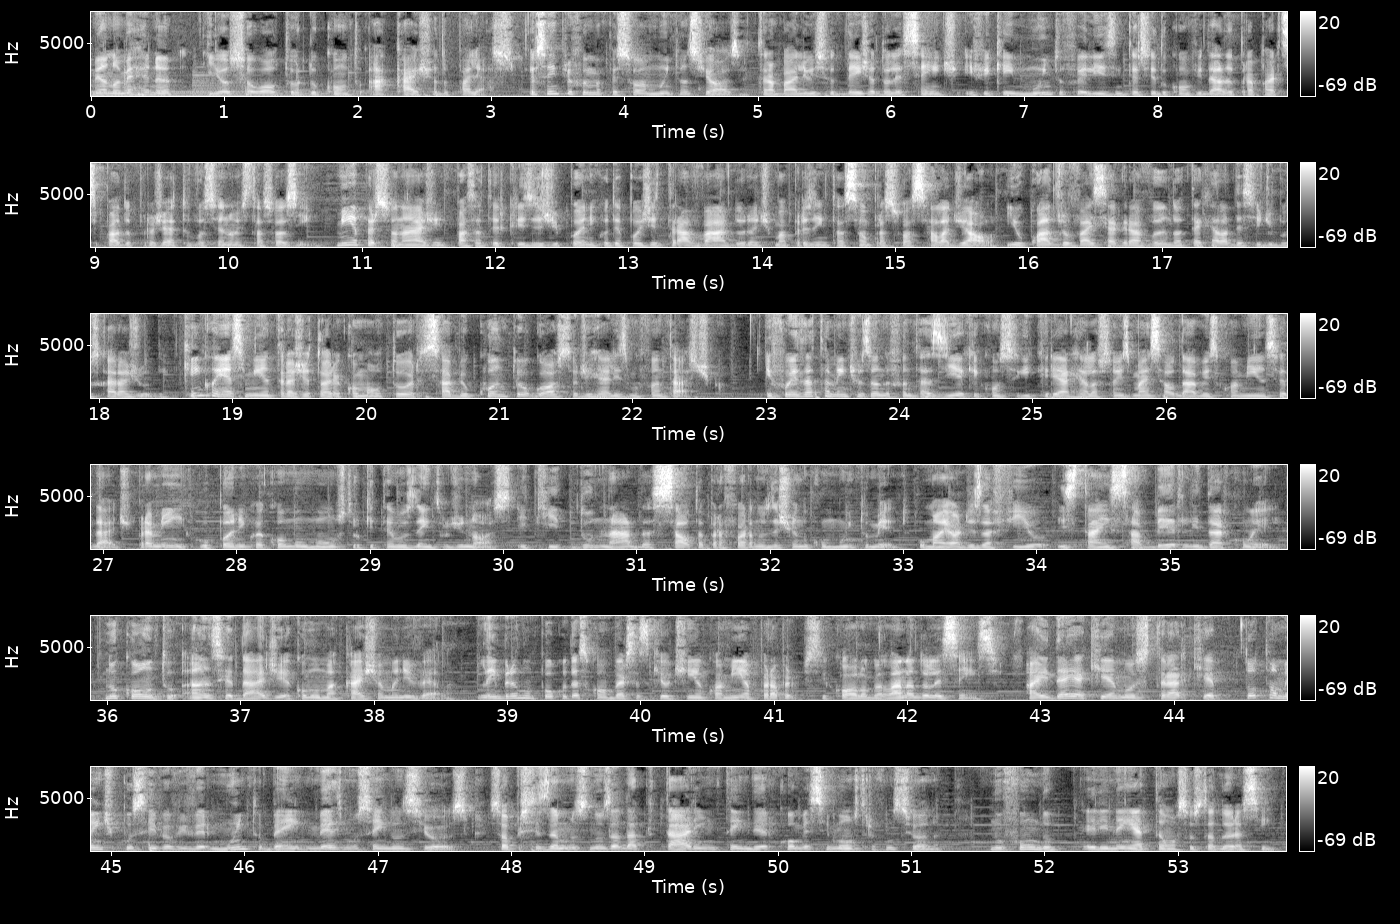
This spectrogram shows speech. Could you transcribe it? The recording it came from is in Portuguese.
Meu nome é Renan e eu sou o autor do conto A Caixa do Palhaço. Eu sempre fui uma pessoa muito ansiosa, trabalho isso desde adolescente e fiquei muito feliz em ter sido convidado para participar do projeto Você Não Está Sozinho. Minha personagem passa a ter crises de pânico depois de travar durante uma apresentação para sua sala de aula, e o quadro vai se agravando até que ela decide buscar ajuda. Quem conhece minha trajetória como autor sabe o quanto eu gosto de realismo fantástico. E foi exatamente usando a fantasia que consegui criar relações mais saudáveis com a minha ansiedade. Para mim, o pânico é como um monstro que temos dentro de nós e que do nada salta para fora nos deixando com muito medo. O maior desafio está em saber lidar com ele. No conto, a ansiedade é como uma caixa manivela, lembrando um pouco das conversas que eu tinha com a minha própria psicóloga lá na adolescência. A ideia aqui é mostrar que é totalmente possível viver muito bem mesmo sendo ansioso. Só precisamos nos adaptar e entender como esse monstro funciona no fundo, ele nem é tão assustador assim.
